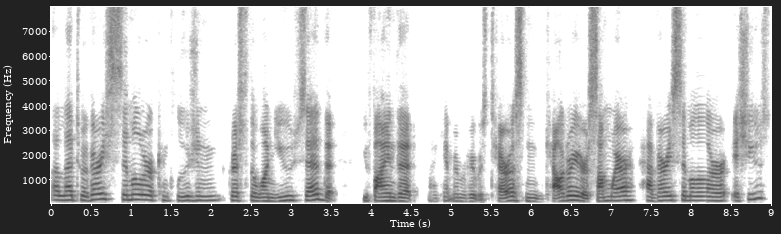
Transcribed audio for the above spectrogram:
led to a very similar conclusion, Chris, to the one you said, that you find that, I can't remember if it was Terrace and Calgary or somewhere, have very similar issues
